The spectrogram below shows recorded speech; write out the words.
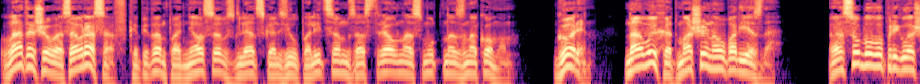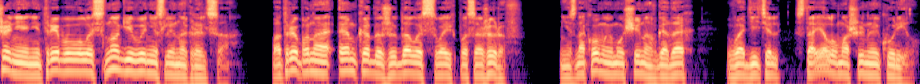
«Латышева, Саврасов!» — капитан поднялся, взгляд скользил по лицам, застрял на смутно знакомом. «Горин! На выход, машина у подъезда!» Особого приглашения не требовалось, ноги вынесли на крыльцо. Потрепанная «Эмка» дожидалась своих пассажиров. Незнакомый мужчина в годах, водитель, стоял у машины и курил.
